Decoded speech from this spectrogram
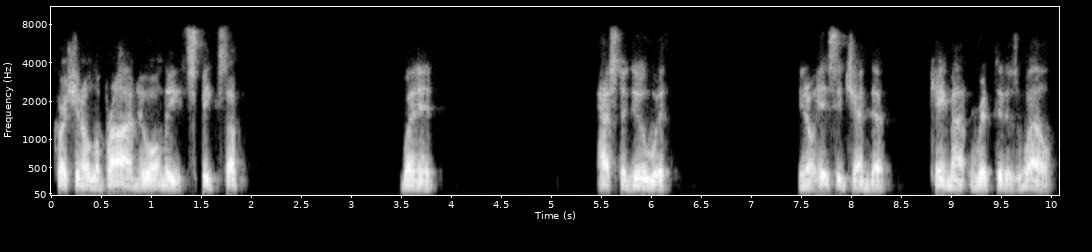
Of course, you know, LeBron, who only speaks up when it has to do with, you know, his agenda, came out and ripped it as well.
